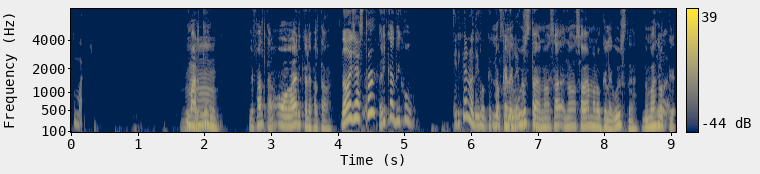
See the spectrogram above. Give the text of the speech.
Too much. Martín, le falta. O a Erika le faltaba. No, ya está. Erika dijo Erika no dijo que lo que le gusta, No, sa- no sabemos lo que le gusta. Nomás lo que.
